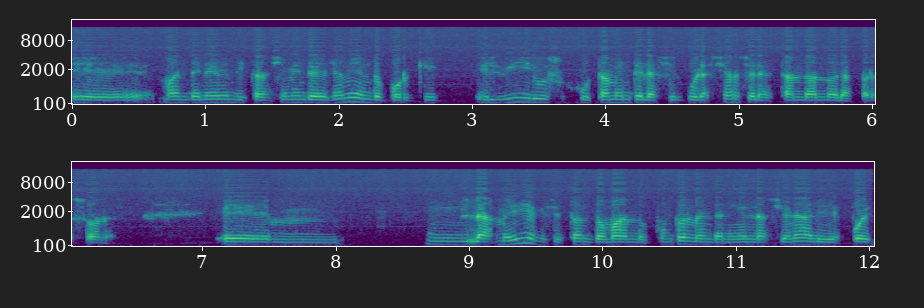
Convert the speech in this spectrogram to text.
eh, mantener un distanciamiento de aislamiento, porque el virus, justamente la circulación se la están dando a las personas. Em, las medidas que se están tomando puntualmente a nivel nacional y después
